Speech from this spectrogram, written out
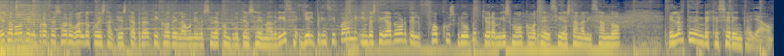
Es la voz del profesor Ubaldo Cuesta, que es catedrático de la Universidad Complutense de Madrid y el principal investigador del Focus Group, que ahora mismo, como te decía, está analizando el arte de envejecer en Callao.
